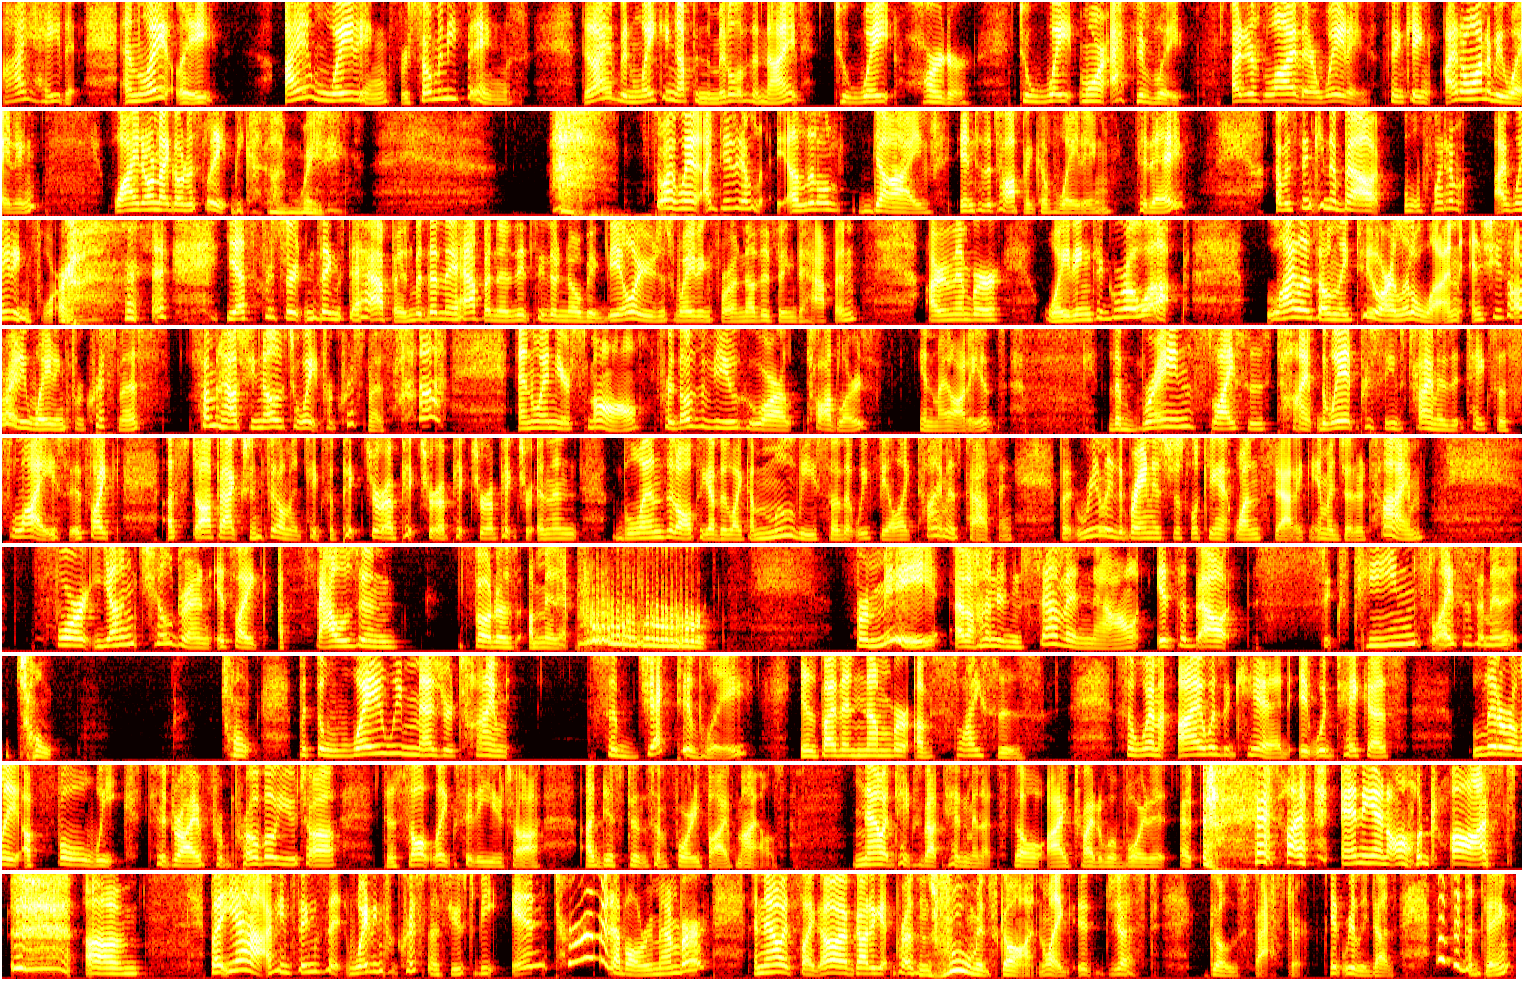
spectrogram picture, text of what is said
I hate it. And lately, I am waiting for so many things that I have been waking up in the middle of the night to wait harder, to wait more actively. I just lie there waiting, thinking, I don't want to be waiting. Why don't I go to sleep? Because I'm waiting. so I went, I did a, a little dive into the topic of waiting today. I was thinking about what am I waiting for? yes, for certain things to happen, but then they happen and it's either no big deal or you're just waiting for another thing to happen. I remember waiting to grow up. Lila's only two, our little one, and she's already waiting for Christmas. Somehow she knows to wait for Christmas. and when you're small, for those of you who are toddlers in my audience, the brain slices time. The way it perceives time is it takes a slice. It's like a stop action film. It takes a picture, a picture, a picture, a picture, and then blends it all together like a movie so that we feel like time is passing. But really, the brain is just looking at one static image at a time. For young children, it's like a thousand photos a minute. For me, at 107 now, it's about 16 slices a minute. Chunk, chunk. But the way we measure time subjectively is by the number of slices. So when I was a kid, it would take us literally a full week to drive from Provo, Utah to Salt Lake City, Utah, a distance of 45 miles. Now it takes about 10 minutes, though I try to avoid it at any and all cost. Um, but yeah, I mean, things that waiting for Christmas used to be interminable, remember? And now it's like, oh, I've got to get presents. Boom, it's gone. Like it just goes faster. It really does. That's a good thing.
